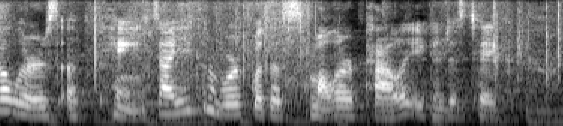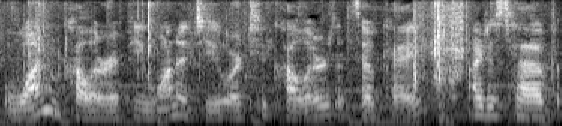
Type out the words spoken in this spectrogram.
colors of paint. Now you can work with a smaller palette. You can just take one color if you wanted to, or two colors, it's okay. I just have,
